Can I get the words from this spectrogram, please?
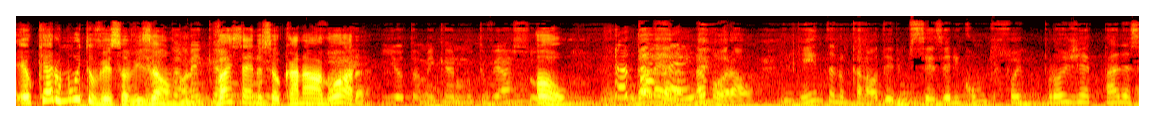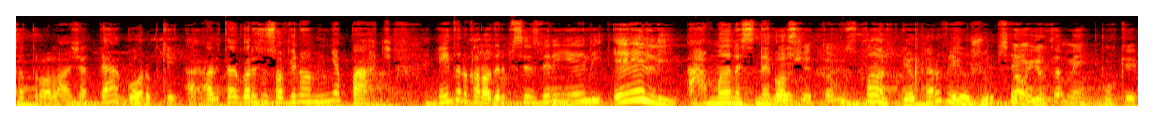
eu quero muito ver sua visão, mano. Vai sair no muito. seu canal agora? E eu também quero muito ver a sua. Ô, galera, na moral, entra no canal dele pra vocês verem como que foi projetada essa trollagem até agora. Porque até agora vocês só viram a minha parte. Entra no canal dele pra vocês verem ele, ele armando esse negócio. Projetamos. Mano, eu quero ver, eu juro pra você. Não, eu também, porque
